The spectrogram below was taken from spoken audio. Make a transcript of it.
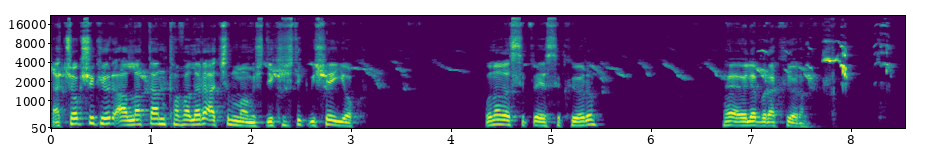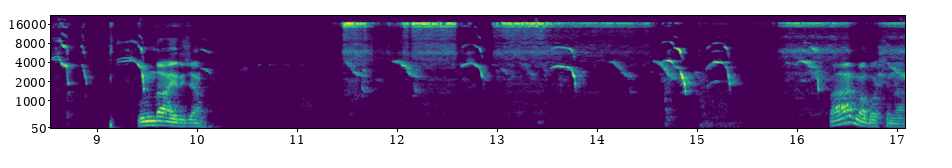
Ya çok şükür Allah'tan kafaları açılmamış. Dikişlik bir şey yok. Buna da sprey sıkıyorum. Ve öyle bırakıyorum. Bunu da ayıracağım. Bağırma boşuna.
